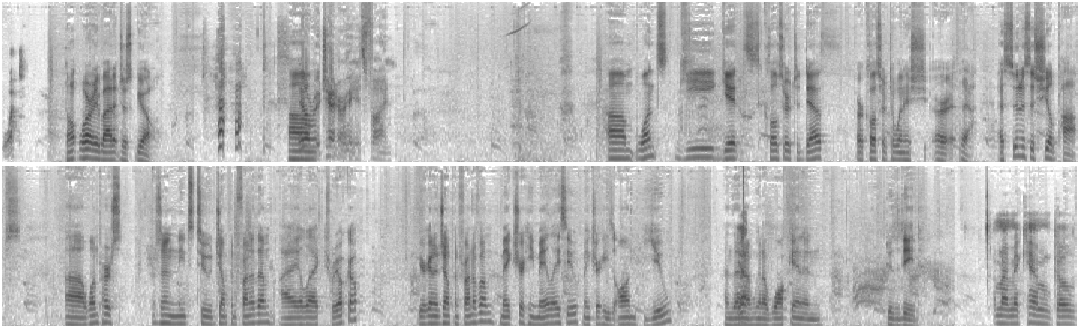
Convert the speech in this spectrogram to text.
What? Don't worry about it. Just go. It'll Um, regenerate. It's fine. um, once Guy gets closer to death, or closer to when his, sh- or yeah, as soon as his shield pops, uh, one pers- person needs to jump in front of them. I elect Ryoko. You're gonna jump in front of him. Make sure he melees you. Make sure he's on you, and then Yep. I'm gonna walk in and do the deed. I'm gonna make him go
